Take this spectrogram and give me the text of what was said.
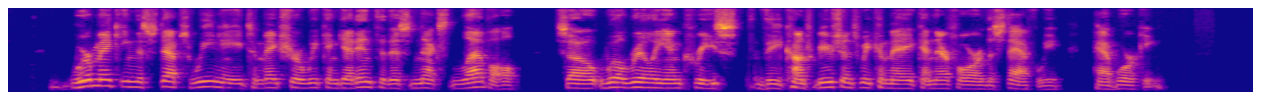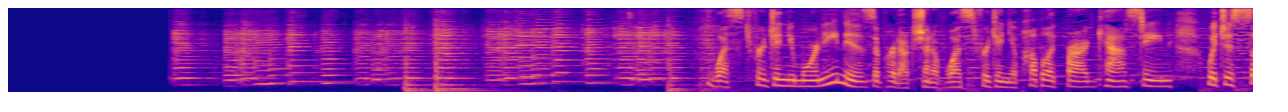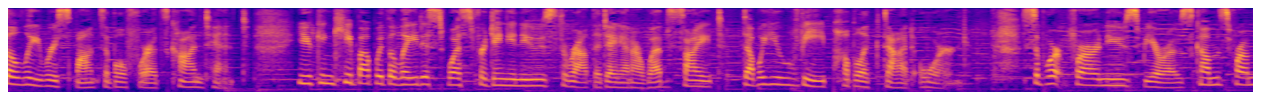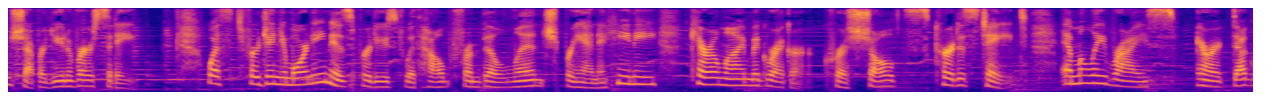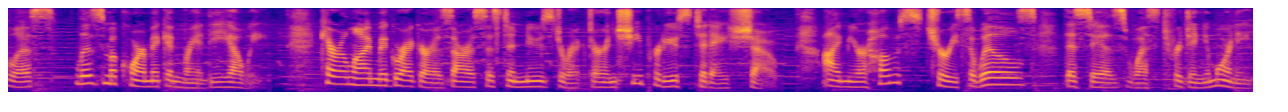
We're making the steps we need to make sure we can get into this next level. So we'll really increase the contributions we can make and therefore the staff we have working. West Virginia Morning is a production of West Virginia Public Broadcasting, which is solely responsible for its content. You can keep up with the latest West Virginia news throughout the day on our website, wvpublic.org. Support for our news bureaus comes from Shepherd University. West Virginia Morning is produced with help from Bill Lynch, Brianna Heaney, Caroline MacGregor, Chris Schultz, Curtis Tate, Emily Rice, Eric Douglas, Liz McCormick, and Randy Yohe. Caroline MacGregor is our assistant news director, and she produced today's show. I'm your host, Teresa Wills. This is West Virginia Morning.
